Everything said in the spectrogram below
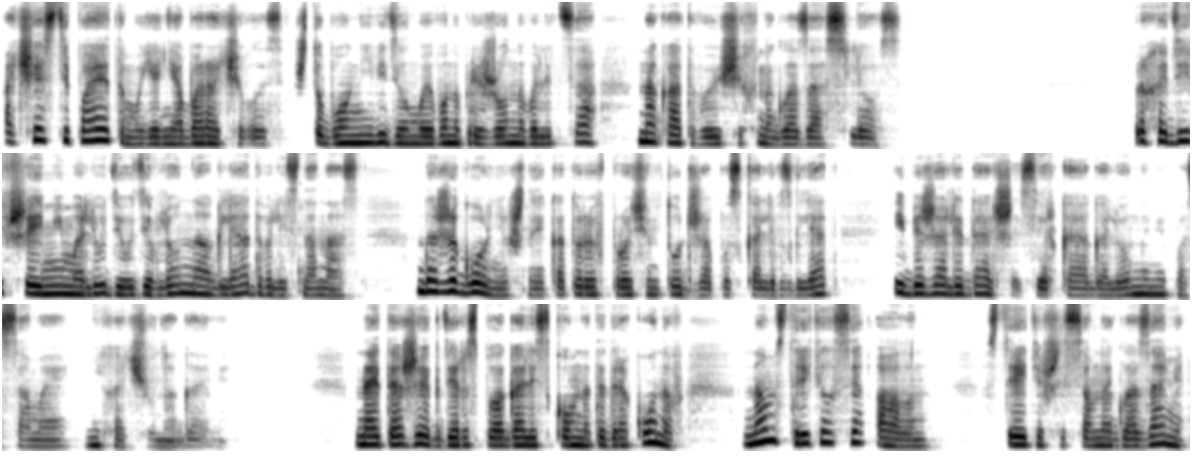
Отчасти поэтому я не оборачивалась, чтобы он не видел моего напряженного лица, накатывающих на глаза слез. Проходившие мимо люди удивленно оглядывались на нас, даже горничные, которые, впрочем, тут же опускали взгляд и бежали дальше, сверкая оголенными по самое «не хочу» ногами. На этаже, где располагались комнаты драконов, нам встретился Алан. Встретившись со мной глазами,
